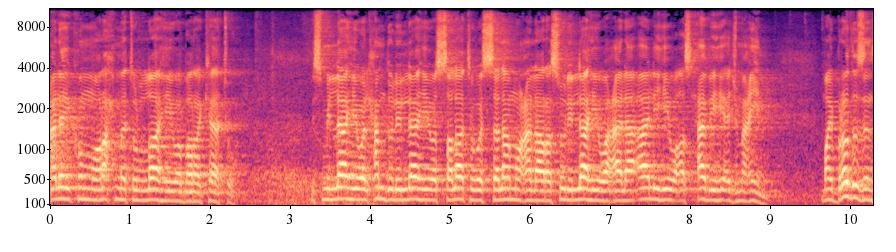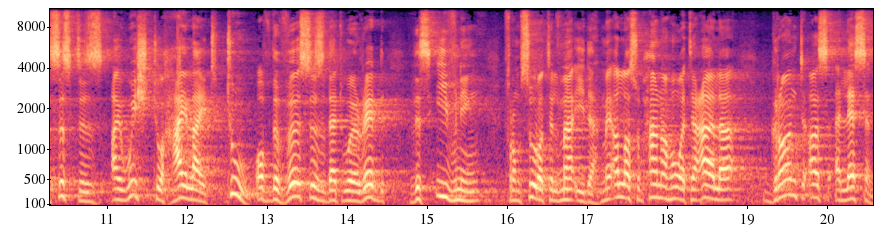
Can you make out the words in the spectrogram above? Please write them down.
عليكم ورحمة الله وبركاته بسم الله والحمد لله والصلاة والسلام على رسول الله وعلى آله وأصحابه أجمعين My brothers and sisters, I wish to highlight two of the verses that were read this evening from Surah Al-Ma'idah. May Allah subhanahu wa ta'ala grant us a lesson.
